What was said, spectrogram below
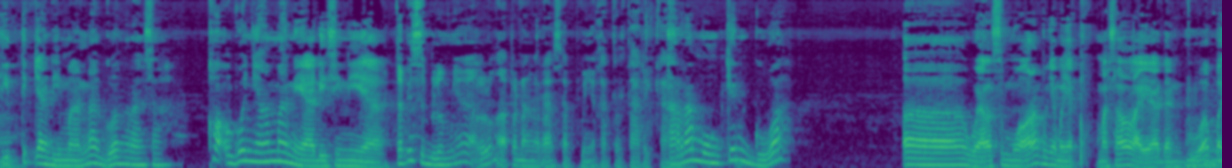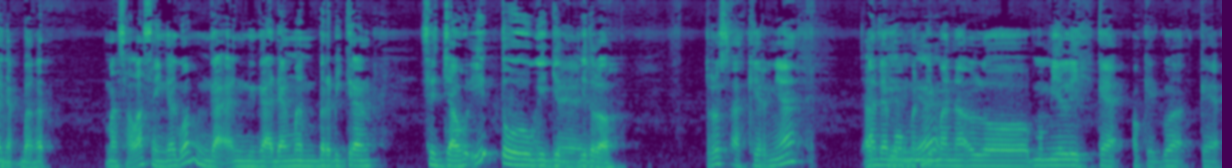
titik yang di mana gua ngerasa kok gue nyaman ya di sini ya. tapi sebelumnya lo nggak pernah ngerasa punya ketertarikan Karena mungkin gua eh well semua orang punya banyak masalah lah ya dan gua banyak banget masalah sehingga gua nggak nggak ada yang berpikiran sejauh itu gitu, gitu loh. Terus akhirnya, ada Akhirnya- momen di mana lo memilih kayak oke gua kayak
